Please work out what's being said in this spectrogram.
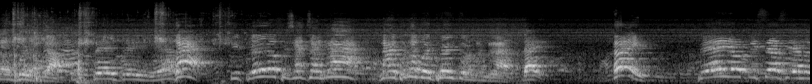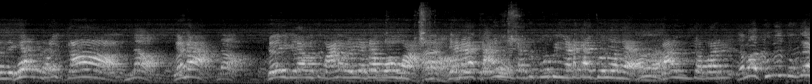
என்னது கொட்டா பின்னாடி போய் வந்தா பேய் பேய் நீ பேயோ பிசாச்சன்ற நான் இப்பதான் போய் டேய் டேய் பேயோ பிசாசு என்ன வேணா பேய்களாம் வந்து வான வழியா தான் போகுமா ஏன்னா கால் நடக்காது சொல்லுவாங்க கால் பாரு ஏமா துணி தூக்கு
